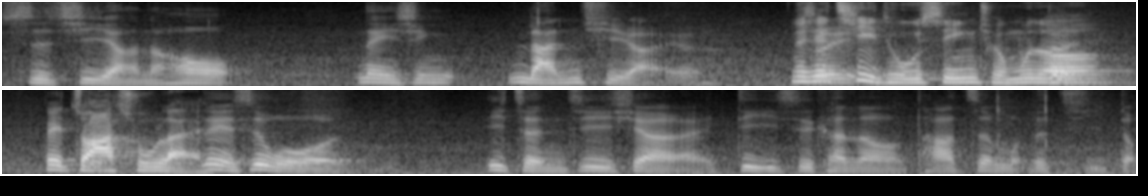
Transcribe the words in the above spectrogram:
士气啊，然后内心燃起来了。那些企图心全部都对被抓出来那。也是我一整季下来第一次看到他这么的激动。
